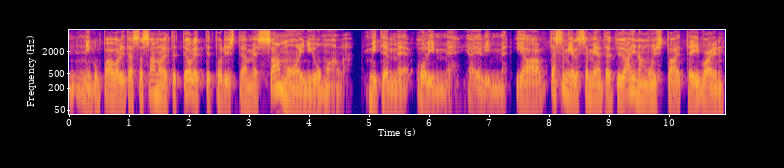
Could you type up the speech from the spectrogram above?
Niin kuin Paavali tässä sanoi, että te olette todistajamme samoin Jumala miten me olimme ja elimme. Ja tässä mielessä meidän täytyy aina muistaa, että ei vain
